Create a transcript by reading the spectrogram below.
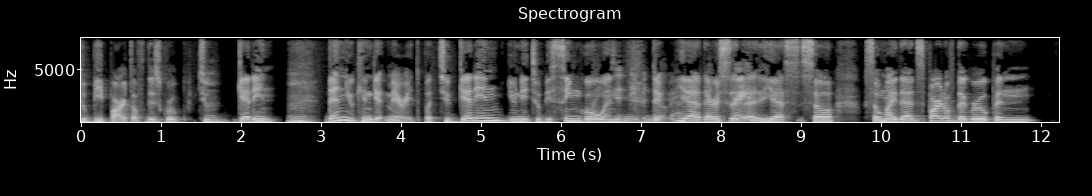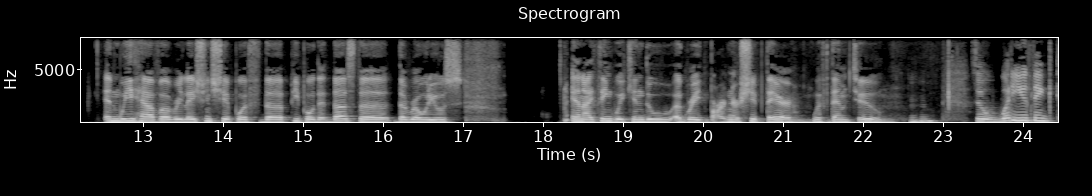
to be part of this group to mm. get in. Mm. Then you can get married, but to get in, you need to be single. I and didn't even know that. yeah, there's a, yes. So so my dad's part of the group, and and we have a relationship with the people that does the the rodeos. And I think we can do a great partnership there mm. with them too. -hmm. So, what do you think?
